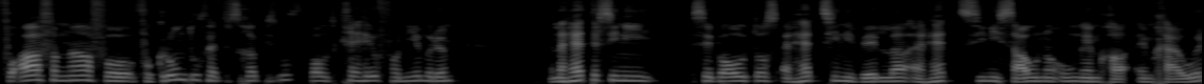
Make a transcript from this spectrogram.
Von Anfang an, von, von Grund auf hat er sich etwas aufgebaut, keine Hilfe von niemandem. Und dann hat er seine sieben Autos, er hat seine Villa, er hat seine Sauna unten im, Ka im Keller.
